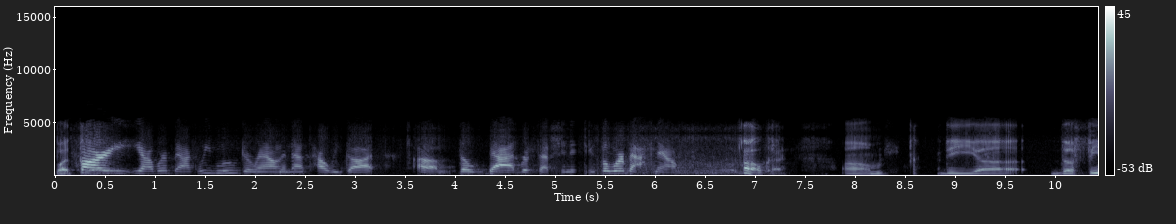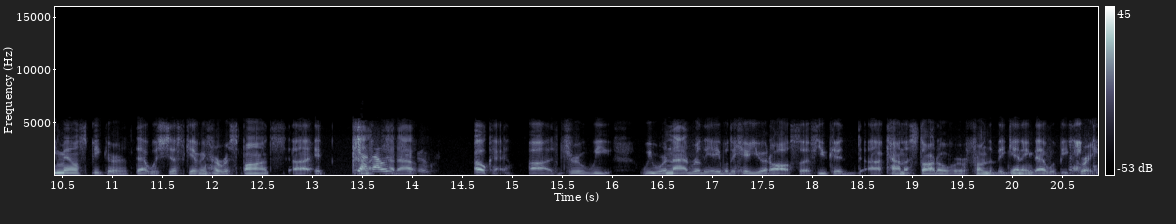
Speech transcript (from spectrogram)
but sorry, uh, yeah, we're back. We moved around, and that's how we got um, the bad reception issues. But we're back now. Oh, okay. Um, the uh, the female speaker that was just giving her response, uh, it yeah, that was cut out. Okay, uh, Drew, we we were not really able to hear you at all. So if you could uh, kind of start over from the beginning, that would be great.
